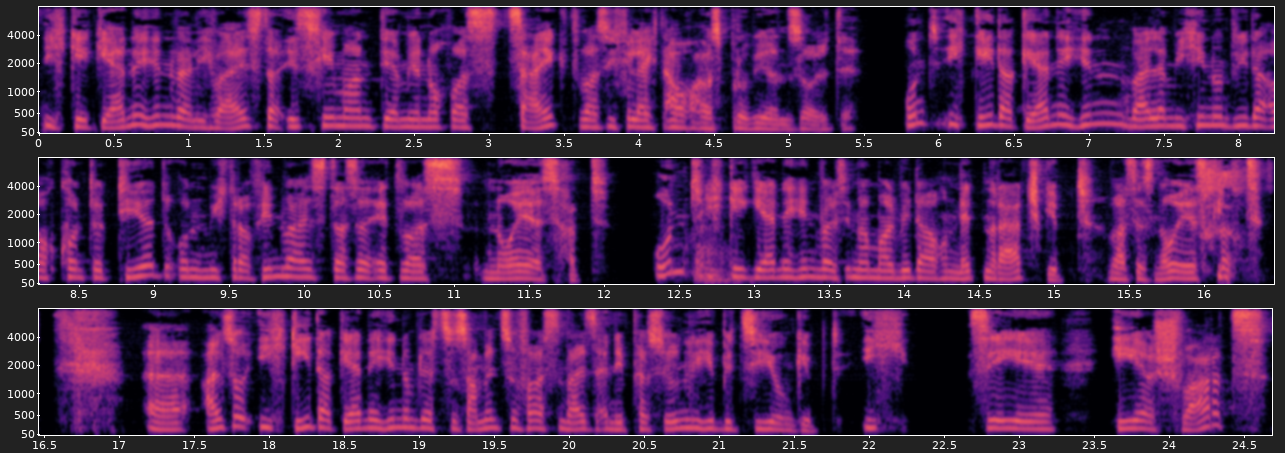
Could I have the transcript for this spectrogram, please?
Ich gehe gerne hin, weil ich weiß, da ist jemand, der mir noch was zeigt, was ich vielleicht auch ausprobieren sollte. Und ich gehe da gerne hin, weil er mich hin und wieder auch kontaktiert und mich darauf hinweist, dass er etwas Neues hat. Und ich gehe gerne hin, weil es immer mal wieder auch einen netten Ratsch gibt, was es Neues gibt. Äh, also ich gehe da gerne hin, um das zusammenzufassen, weil es eine persönliche Beziehung gibt. Ich sehe eher schwarz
